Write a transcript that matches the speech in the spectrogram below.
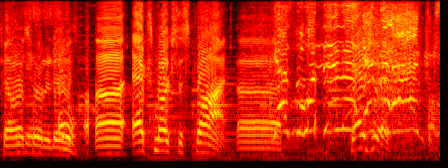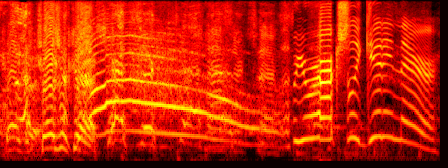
Tell us what it is. Uh, X marks the spot. Uh, Guess what's in it? treasure. Treasure. Treasure chest. Treasure chest. We were actually getting there.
